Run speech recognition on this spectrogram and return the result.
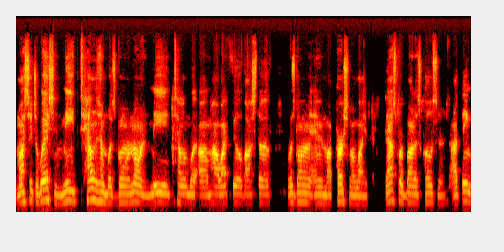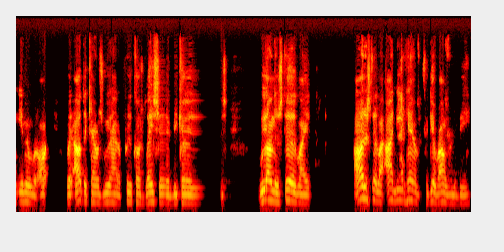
my situation, me telling him what's going on, me telling what um how I feel about stuff, what's going on in my personal life. That's what brought us closer. I think even with without the cameras, we had a pretty close relationship because we understood like I understood like I need him to get where I want to be.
